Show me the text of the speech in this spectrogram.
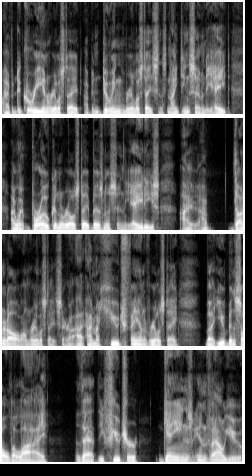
I have a degree in real estate. I've been doing real estate since 1978. I went broke in the real estate business in the 80s. I, I've done it all on real estate, Sarah. I, I'm a huge fan of real estate, but you've been sold a lie that the future gains in value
